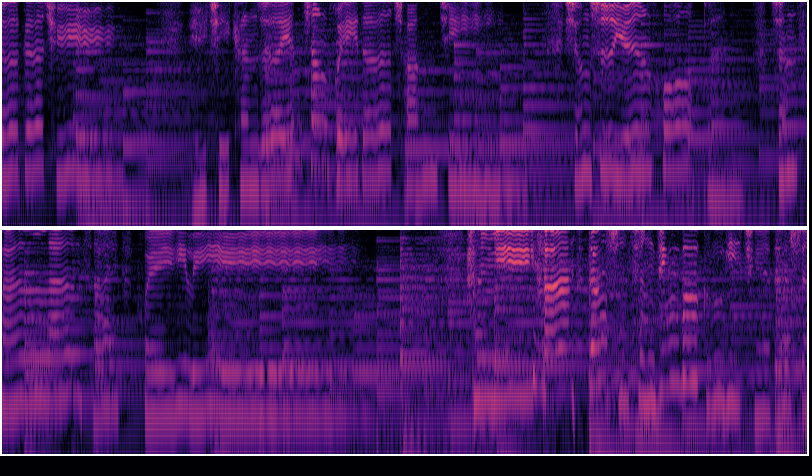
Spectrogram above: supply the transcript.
的歌曲。一起看着演唱会的场景，像是烟火短暂灿烂在回忆里。很遗憾，当时曾经不顾一切的深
